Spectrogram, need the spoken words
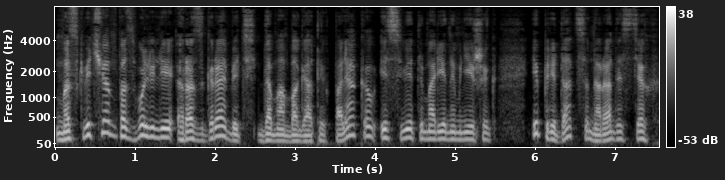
Москвичам позволили разграбить дома богатых поляков из свиты Марины Мнишек и предаться на радостях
